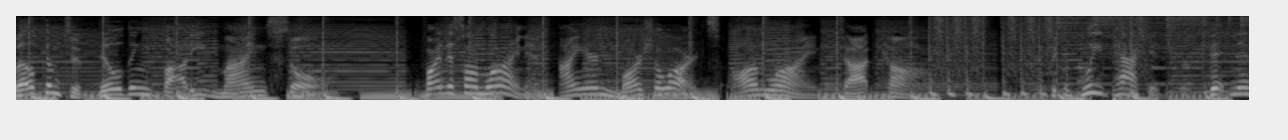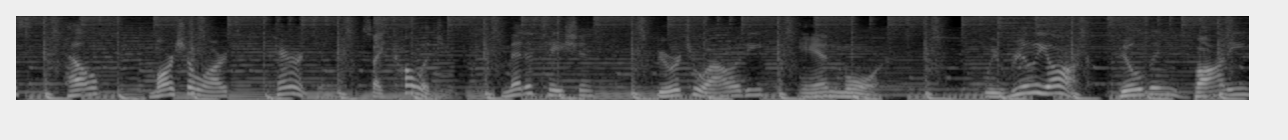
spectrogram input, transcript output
Welcome to Building Body, Mind, Soul. Find us online at ironmartialartsonline.com. The complete package for fitness, health, martial arts, parenting, psychology, meditation, spirituality, and more. We really are building body,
